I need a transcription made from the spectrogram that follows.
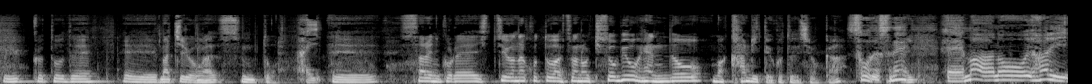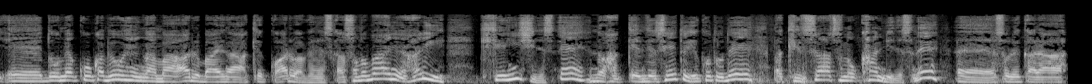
ということで、えー、まあ治療が進むと。はい。えー、さらにこれ必要なことは、その基礎病変の、まあ、管理ということでしょうか？そうですね。はい、えー、まああの、やはり、えー、動脈硬化病変が、まあ、ある場合が結構あるわけですから、その場合にやはり危険因子ですね、の発見是正ということで、まあ、血圧の管理ですね、えー、それから、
